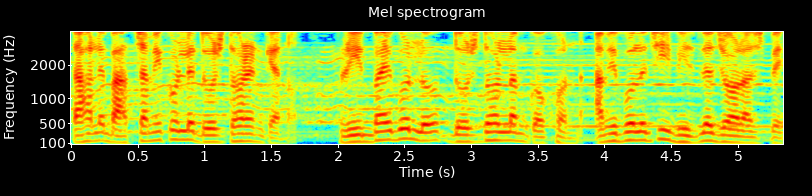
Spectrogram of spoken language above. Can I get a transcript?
তাহলে বাচ্চামি করলে দোষ ধরেন কেন? হৃদ ভাই বলল, দোষ ধরলাম কখন? আমি বলেছি, ভিজলে জ্বর আসবে।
